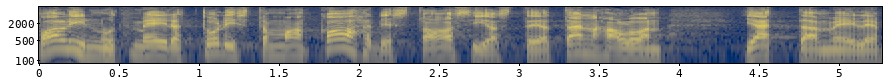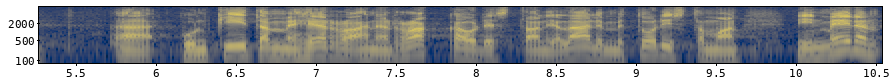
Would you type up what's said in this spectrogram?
valinnut meidät todistamaan kahdesta asiasta. Ja tämän haluan jättää meille, kun kiitämme Herraa hänen rakkaudestaan ja lähdemme todistamaan, niin meidän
